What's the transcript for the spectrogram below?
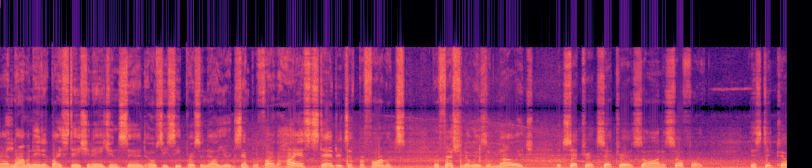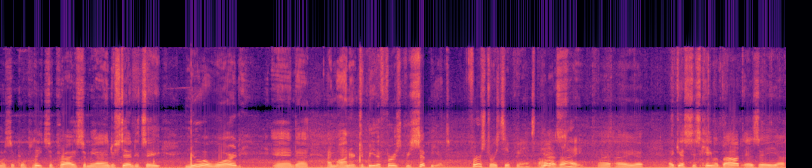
Uh, nominated by station agents and OCC personnel, you exemplify the highest standards of performance, professionalism, knowledge, etc., etc., and so on and so forth. This did come as a complete surprise to me. I understand it's a new award, and uh, I'm honored to be the first recipient. First recipient. Yes. All right. I, I, uh, I guess this came about as a uh,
